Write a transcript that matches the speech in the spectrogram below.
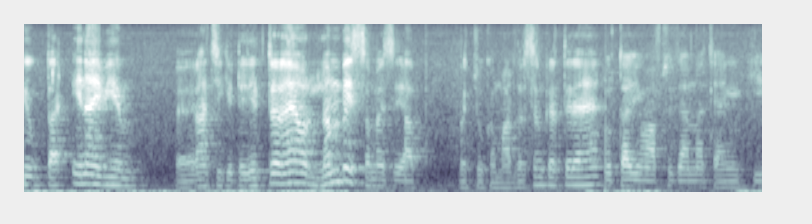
के गुप्ता एन रांची के डायरेक्टर हैं और लंबे समय से आप बच्चों का मार्गदर्शन करते रहे हैं। गुप्ता जी हम आपसे जानना चाहेंगे कि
